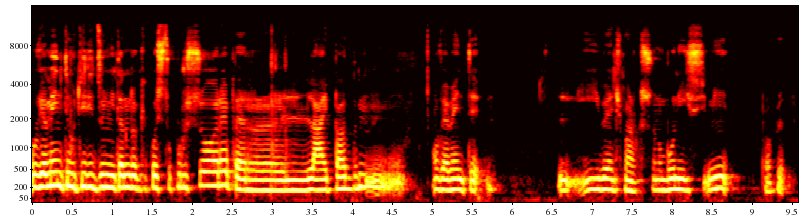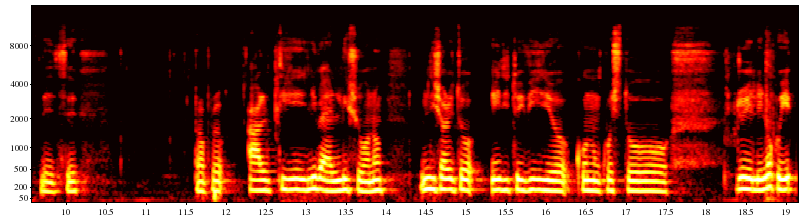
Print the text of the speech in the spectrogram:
Ovviamente utilizzo ogni tanto anche questo cursore per l'iPad, ovviamente i benchmark sono buonissimi, proprio vedete proprio alti livelli sono. Di solito edito i video con questo gioiellino qui.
